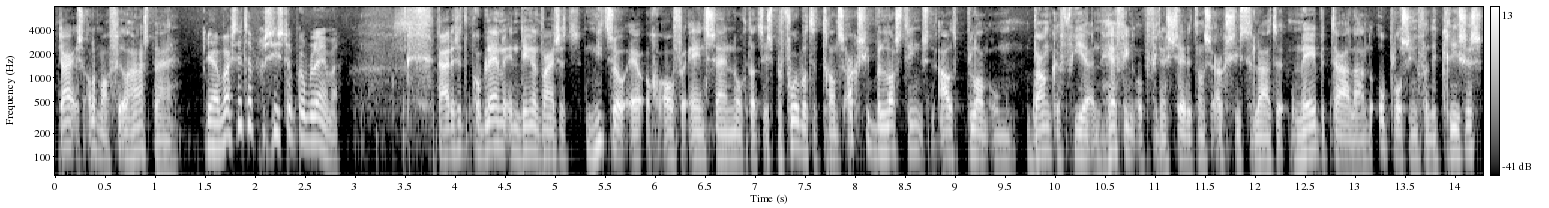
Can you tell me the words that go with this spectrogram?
Daar is allemaal veel haast bij. Ja, waar zitten precies de problemen? Nou, er zitten problemen in dingen waar ze het niet zo erg over eens zijn nog. Dat is bijvoorbeeld de transactiebelasting. Dat is een oud plan om banken via een heffing op financiële transacties te laten meebetalen aan de oplossing van de crisis.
